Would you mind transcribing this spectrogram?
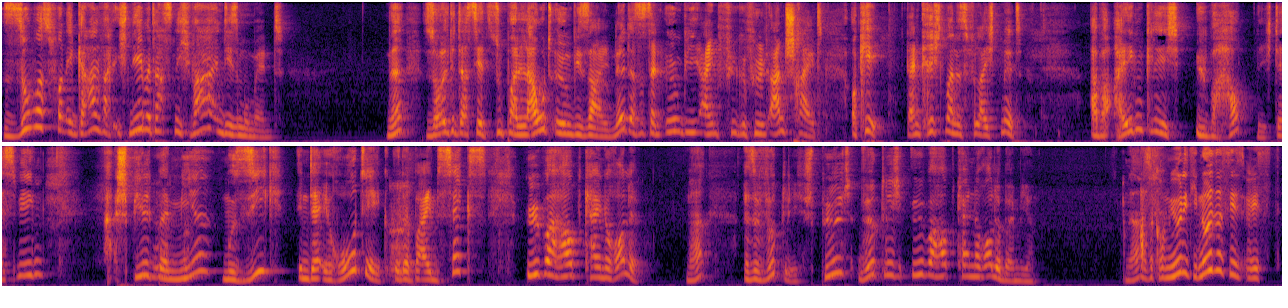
sowas von egal, weil ich nehme das nicht wahr in diesem Moment. Ne? Sollte das jetzt super laut irgendwie sein, ne? dass es dann irgendwie ein gefühlt anschreit. Okay, dann kriegt man es vielleicht mit. Aber eigentlich überhaupt nicht. Deswegen spielt bei mir Musik in der Erotik oder beim Sex überhaupt keine Rolle. Ne? Also wirklich, spielt wirklich überhaupt keine Rolle bei mir. Ne? Also Community, nur dass ihr es wisst.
